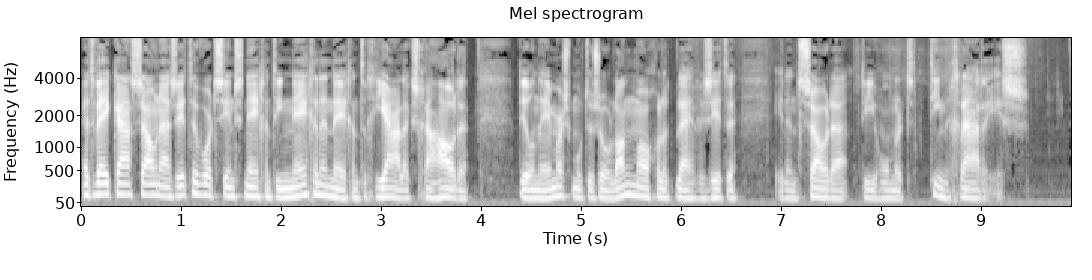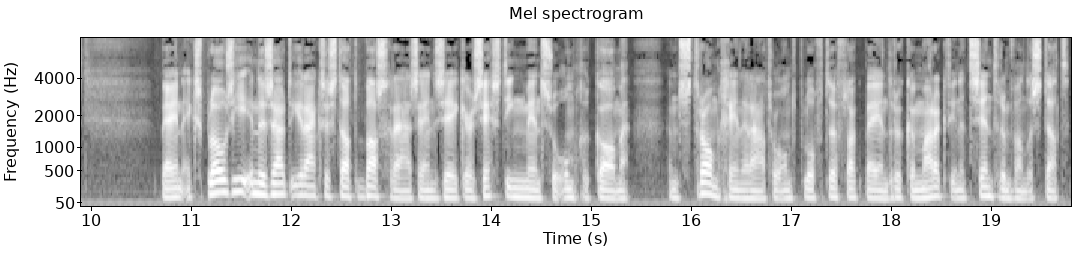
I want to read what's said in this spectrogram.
Het WK sauna zitten wordt sinds 1999 jaarlijks gehouden. Deelnemers moeten zo lang mogelijk blijven zitten in een sauna die 110 graden is. Bij een explosie in de Zuid-Iraakse stad Basra zijn zeker 16 mensen omgekomen. Een stroomgenerator ontplofte vlakbij een drukke markt in het centrum van de stad.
